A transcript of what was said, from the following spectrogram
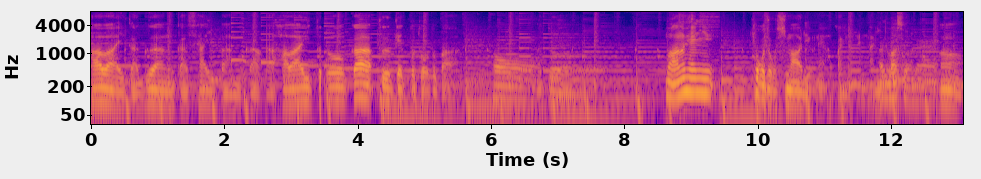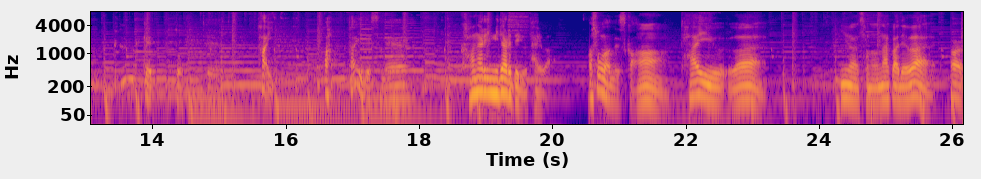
ハワイかグアムかサイパンか、あハワイ島かプーケット島とか、おあと、まああの辺にちょこちょこ島あるよね、他にもね。ありますよね。うん。プーケットってタイ。あタイですね。かなり乱れてるよ、タイは。あそうなんですか。はああタイは今その中ではなんかい。こう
